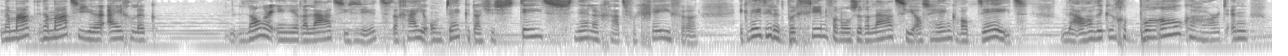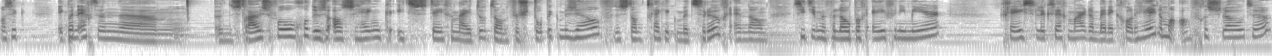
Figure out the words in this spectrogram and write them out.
naarmate, naarmate je eigenlijk langer in je relatie zit, dan ga je ontdekken dat je steeds sneller gaat vergeven. Ik weet in het begin van onze relatie, als Henk wat deed, nou had ik een gebroken hart en was ik. Ik ben echt een, ehm, een struisvogel. Dus als Henk iets tegen mij doet, dan verstop ik mezelf. Dus dan trek ik me terug en dan ziet hij me voorlopig even niet meer. Geestelijk zeg maar. Dan ben ik gewoon helemaal afgesloten.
